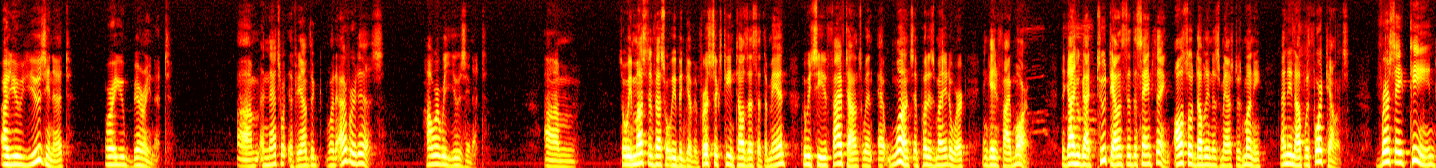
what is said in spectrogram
are you using it or are you bearing it? Um, and that's what, if you have the, whatever it is, how are we using it? Um, so we must invest what we've been given. Verse 16 tells us that the man who received five talents went at once and put his money to work and gained five more. The guy who got two talents did the same thing, also doubling his master's money, ending up with four talents. Verse 18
